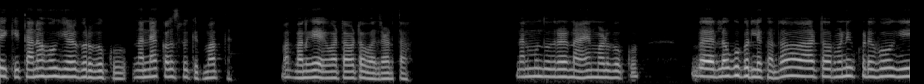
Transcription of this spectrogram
ತೆಕ್ಕಿ ತನ ಹೋಗಿ ಹೇಳಿ ಬರ್ಬೇಕು ನನ್ನ ಕಳಿಸ್ಬೇಕಿತ್ತು ಮತ್ತೆ. ಮತ್ತೆ ನನಗೆ ಆಟ ಆಟ ಒದಾಡ್ತಾ ನನ್ನ ಮುಂದೆ ನಾ ಏನು ಮಾಡಬೇಕು? ಲಗು ಬರ್ಲಿಕ್ಕಂತ ಆಟ ಅವ್ರ ಮನೆ ಕಡೆ ಹೋಗಿ,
